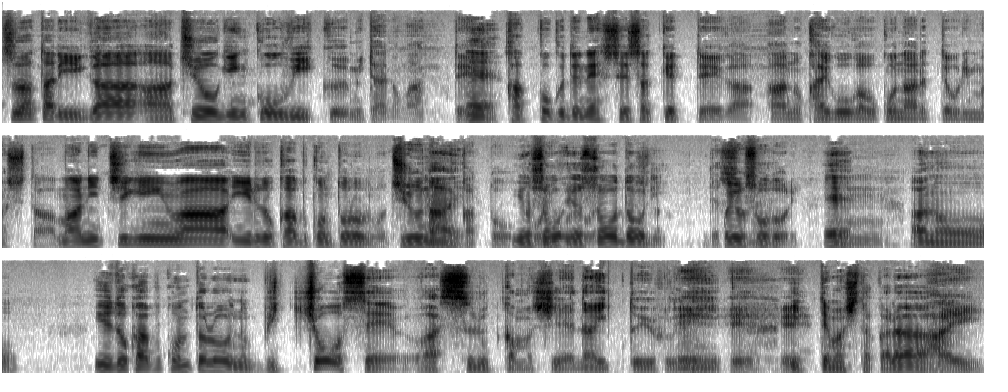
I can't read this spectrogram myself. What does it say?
末あたりがあ中央銀行ウィークみたいのがあって、ええ、各国でね政策決定があの会合が行われておりました。まあ日銀はイールドカーブコントロールの柔軟化と、はい、予想予想通りです、ね、予想通り。ええ、うん、あのイールドカーブコントロールの微調整はするかもしれないというふうに言ってましたから、はい、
